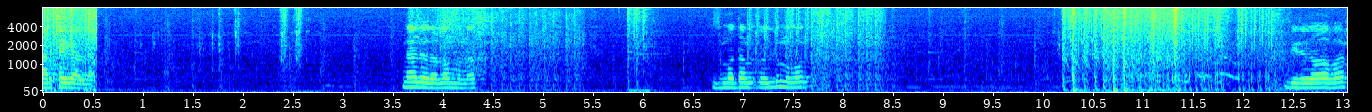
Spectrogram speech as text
Arka geldi. Neredeler lan bunlar? Bizim adam öldü mü lan? Biri daha var.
